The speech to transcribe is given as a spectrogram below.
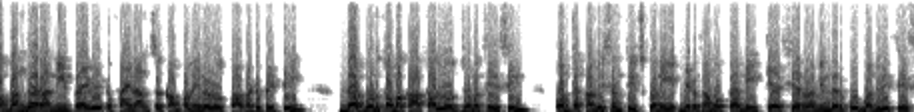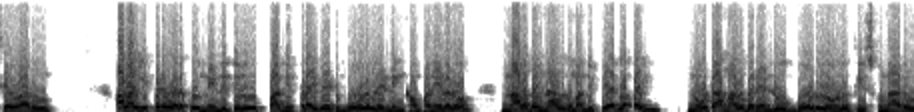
ఆ బంగారాన్ని ప్రైవేటు ఫైనాన్స్ కంపెనీలలో తాకట్టు పెట్టి డబ్బును తమ ఖాతాల్లో జమ చేసి కొంత కమిషన్ తీసుకొని మిగతా మొత్తాన్ని క్యాషియర్ రవీందర్కు బదిలీ చేసేవారు. అలా ఇప్పటి వరకు నిందితులు పది ప్రైవేట్ గోల్డ్ లెండింగ్ కంపెనీలలో నలభై నాలుగు మంది పేర్లపై నూట నలభై రెండు గోల్డ్ లోన్లు తీసుకున్నారు.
